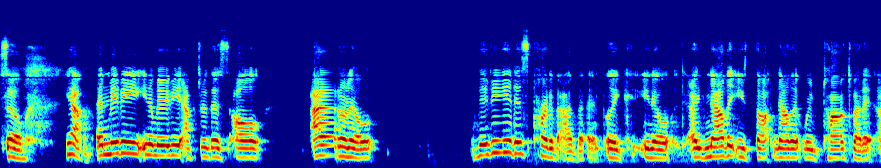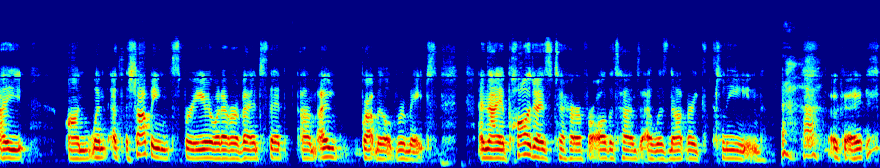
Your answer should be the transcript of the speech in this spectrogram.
so yeah and maybe you know maybe after this i'll i don't know maybe it is part of advent. Like you know i now that you thought now that we've talked about it i on when at the shopping spree or whatever event that um, i brought my old roommate and i apologized to her for all the times i was not very clean okay?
